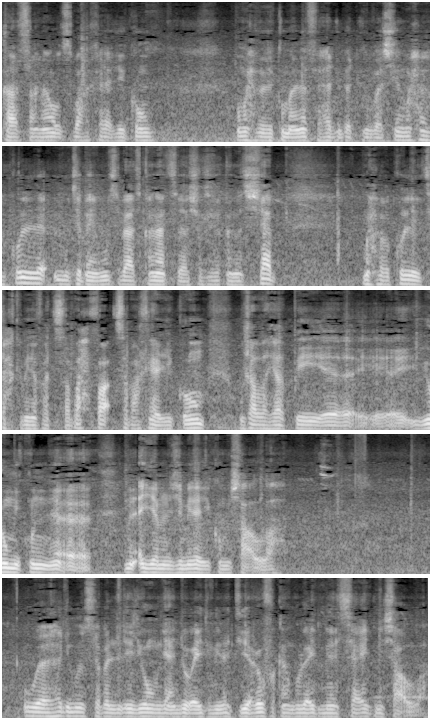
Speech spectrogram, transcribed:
قاع الساغنة وصباح الخير عليكم. ومرحبا بكم معنا في هذا البث المباشر مرحبا بكل المتابعين ومتابعات قناة شوفي قناة الشعب. مرحبا بكل اللي تحت بنا في هذا الصباح. فصباح الخير عليكم. وإن شاء الله يا ربي اليوم يكون آه، من الأيام الجميلة لكم إن شاء الله. وهذه مناسبة اليوم اللي عنده عيد ميلاد ديالو فكنقول عيد ميلاد سعيد إن شاء الله.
